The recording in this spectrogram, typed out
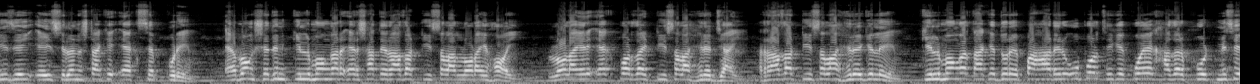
নিজেই এই চ্যালেঞ্জটাকে অ্যাকসেপ্ট করে এবং সেদিন কিলমঙ্গার এর সাথে রাজা টিসালার লড়াই হয়। লড়াইয়ের এক পর্যায়ে টিসালা হেরে যায়। রাজা টিসালা হেরে গেলে কিলমঙ্গার তাকে ধরে পাহাড়ের উপর থেকে কয়েক হাজার ফুট নিচে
